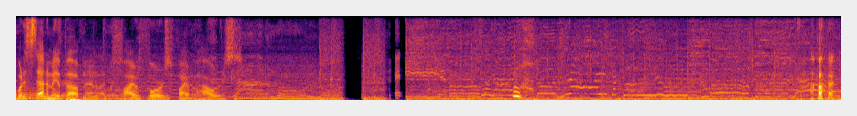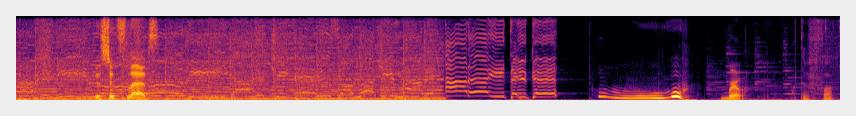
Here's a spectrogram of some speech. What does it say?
What is this anime about, man? Like fire force, fire powers? this shit slaps. Ooh, Bro. What the fuck?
